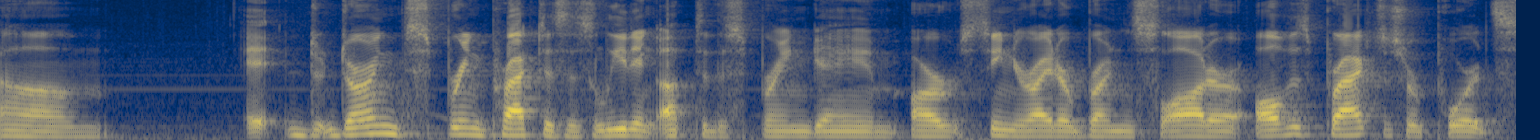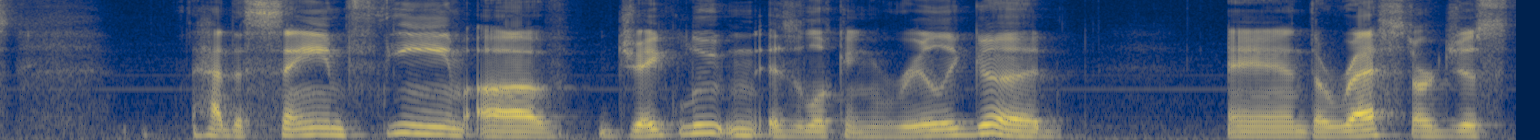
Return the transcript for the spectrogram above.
um, it, d- during spring practices leading up to the spring game, our senior writer Brenden Slaughter, all of his practice reports had the same theme of Jake Luton is looking really good, and the rest are just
